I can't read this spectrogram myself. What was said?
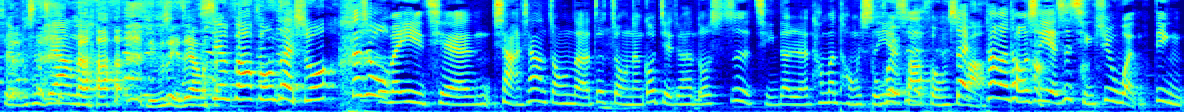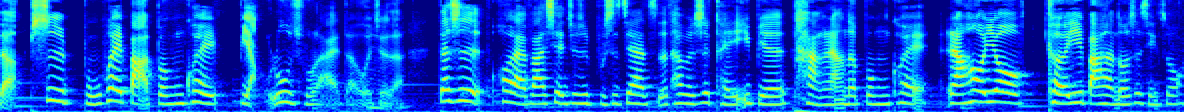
谁不是这样的？你不是也这样吗？先发疯再说。但是我们以前想象中的这种能够解决很多事情的人，他们同时也是不会发疯是对他们同时也是情绪稳定的，是不会把崩溃表露出来的。我觉得。但是后来发现，就是不是这样子的，他们是可以一边坦然的崩溃，然后又可以把很多事情做。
